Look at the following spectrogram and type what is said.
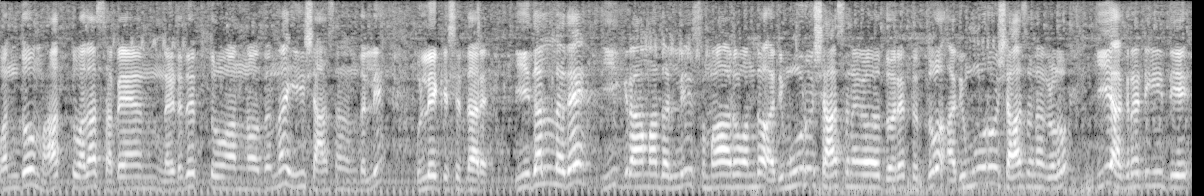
ಒಂದು ಮಹತ್ವದ ಸಭೆ ನಡೆದಿತ್ತು ಅನ್ನೋದನ್ನು ಈ ಶಾಸನದಲ್ಲಿ ಉಲ್ಲೇಖಿಸಿದ್ದಾರೆ. ಇದಲ್ಲದೆ ಈ ಗ್ರಾಮದಲ್ಲಿ ಸುಮಾರು ಒಂದು ಹದಿಮೂರು ಶಾಸನಗಳು ದೊರೆತಿದ್ದು, ಹದಿಮೂರು ಶಾಸನಗಳು ಈ ಅಗ್ರಟಿ ದೇ,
